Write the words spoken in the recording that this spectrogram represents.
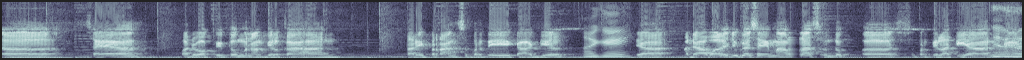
eh, saya pada waktu itu menampilkan tari perang seperti Kak Agil Oke. ya pada awalnya juga saya malas untuk eh, seperti latihan kayak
